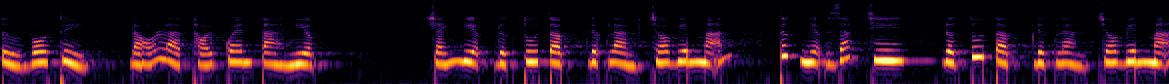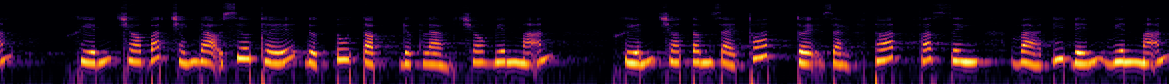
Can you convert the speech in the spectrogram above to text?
từ vô thủy. Đó là thói quen tà niệm. Chánh niệm được tu tập, được làm cho viên mãn tức niệm giác chi, được tu tập, được làm cho viên mãn, khiến cho bát chánh đạo siêu thế được tu tập, được làm cho viên mãn, khiến cho tâm giải thoát, tuệ giải thoát phát sinh và đi đến viên mãn.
